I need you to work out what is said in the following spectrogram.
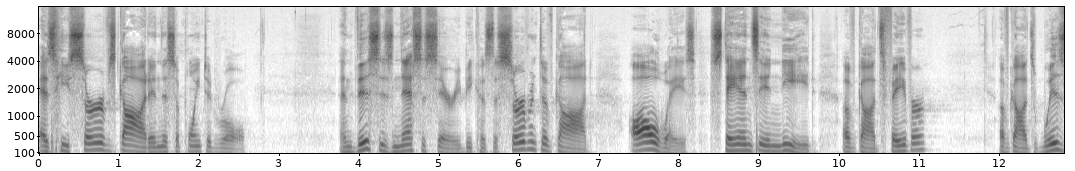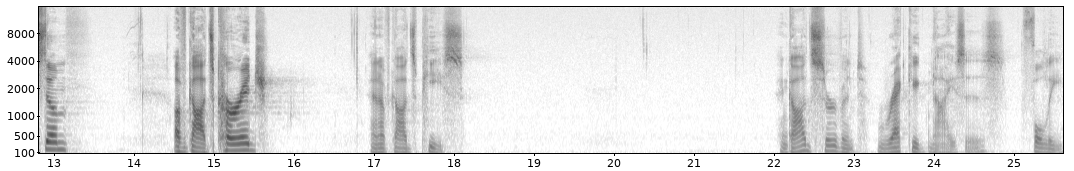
as he serves God in this appointed role. And this is necessary because the servant of God always stands in need of God's favor, of God's wisdom, of God's courage, and of God's peace. And God's servant recognizes fully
